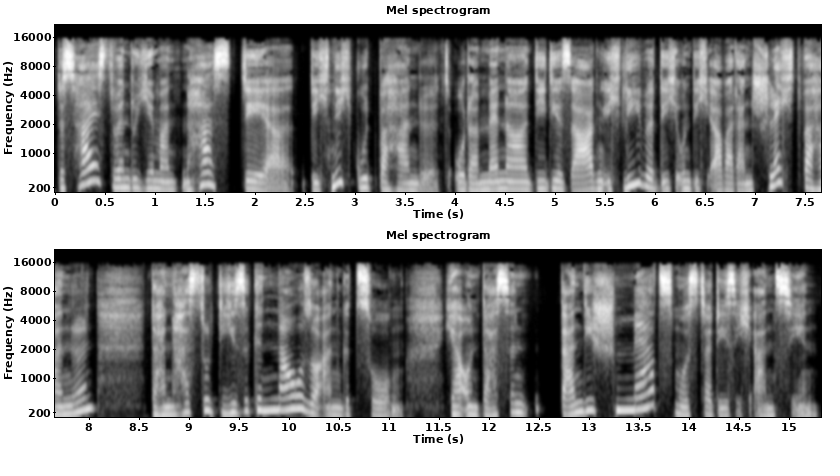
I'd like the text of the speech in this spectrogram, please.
Das heißt, wenn du jemanden hast, der dich nicht gut behandelt oder Männer, die dir sagen, ich liebe dich und dich aber dann schlecht behandeln, dann hast du diese genauso angezogen. Ja, und das sind dann die Schmerzmuster, die sich anziehen.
